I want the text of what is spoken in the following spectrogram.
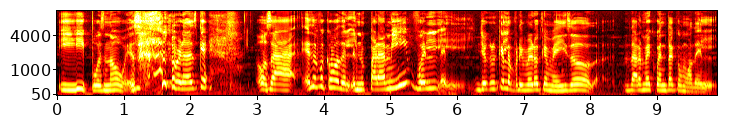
Y pues no, güey. O sea, la verdad es que. O sea, eso fue como del. Para mí fue el, Yo creo que lo primero que me hizo darme cuenta como del,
